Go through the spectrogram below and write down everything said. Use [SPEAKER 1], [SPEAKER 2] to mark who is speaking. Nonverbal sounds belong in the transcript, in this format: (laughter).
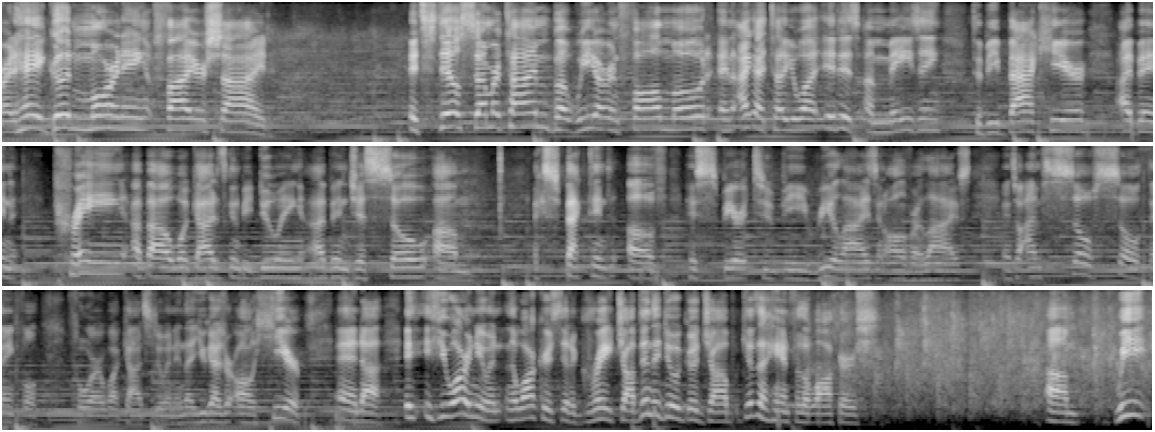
[SPEAKER 1] right. Hey, good morning, Fireside. It's still summertime, but we are in fall mode. And I got to tell you what, it is amazing to be back here. I've been praying about what God is going to be doing. I've been just so um, expectant of His Spirit to be realized in all of our lives. And so I'm so, so thankful for what God's doing and that you guys are all here. And uh, if, if you are new, and the Walkers did a great job, didn't they do a good job? Give the hand for the Walkers. Um, we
